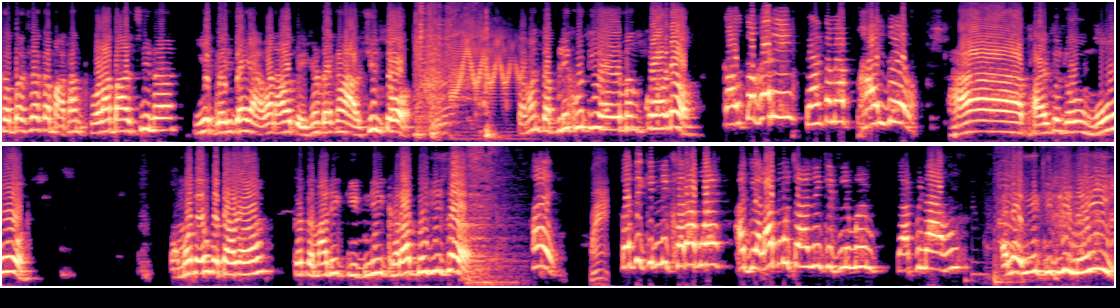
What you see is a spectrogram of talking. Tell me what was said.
ખબર છે કે માથામાં થોડા બાલ છે ને એ જાય આવા આવા પેશન્ટ બેકણ આવશે ને તો. તમને તકલીફ હતી હોય મને કોડો કહું તો ખરી ત્યાં તમે ફાઇલ જોયો. હા ફાઇલ તો જોઉં હું. તો એવું બતાવે કે તમારી કિડની ખરાબ થઈ ગઈ છે. હે કદી કિડની ખરાબ હોય? આ જલાબ હું ચાની કિડની માં ચાપીને આવ્યો આવું. અલે એ કિડની નહીં.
